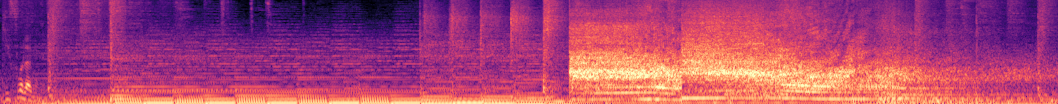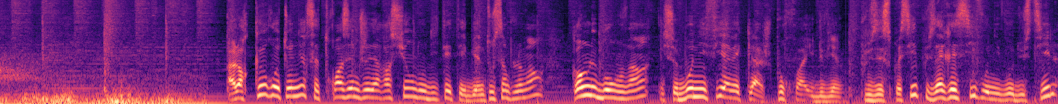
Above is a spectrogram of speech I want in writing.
qu'il faut l'amener. Alors que retenir cette troisième génération d'Audi TT Bien tout simplement, comme le bon vin, il se bonifie avec l'âge. Pourquoi? Il devient plus expressif, plus agressif au niveau du style.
